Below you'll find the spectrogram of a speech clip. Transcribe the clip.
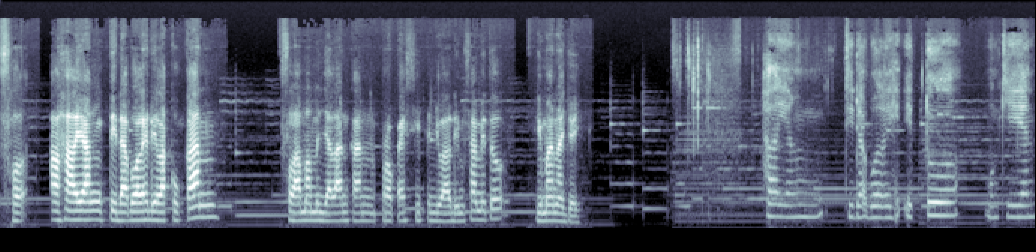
So- hal-hal yang tidak boleh dilakukan selama menjalankan profesi penjual dimsum itu gimana Joy? Hal yang tidak boleh itu mungkin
